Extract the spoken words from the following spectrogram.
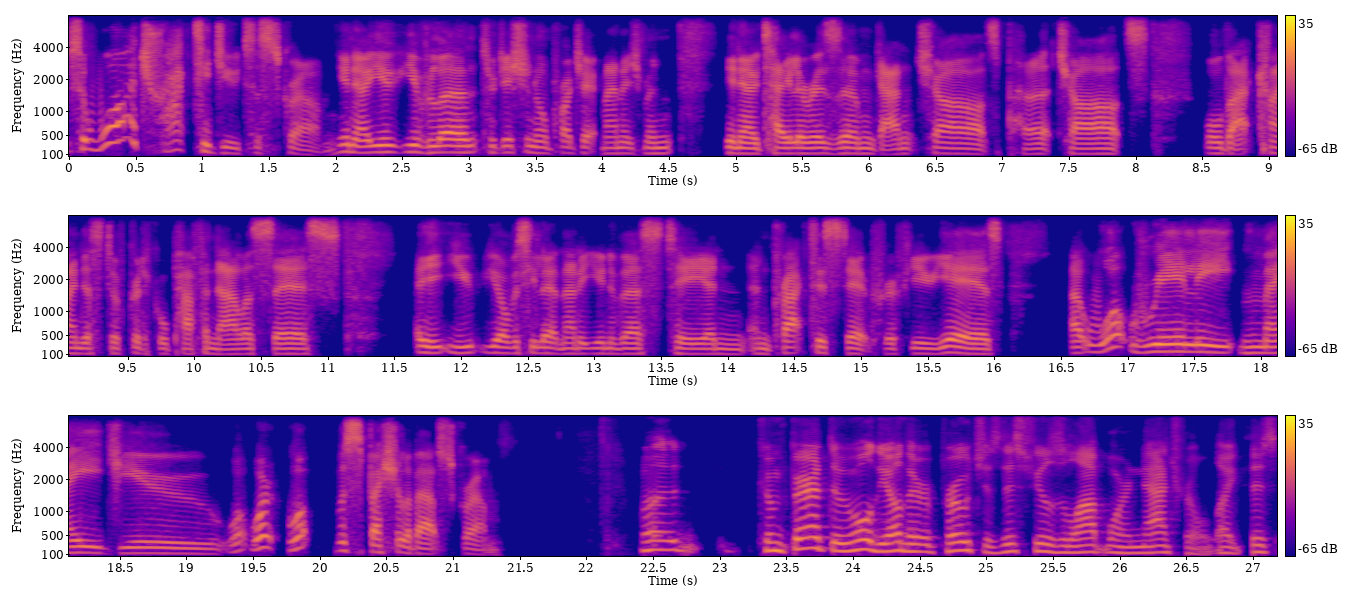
so what attracted you to scrum? You know you you've learned traditional project management you know taylorism gantt charts pert charts all that kind of stuff critical path analysis. Eh, you you obviously learned that at university and and practiced it for a few years uh, what really made you what what what was special about scrum? Well compared to all the other approaches this feels a lot more natural. Like this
